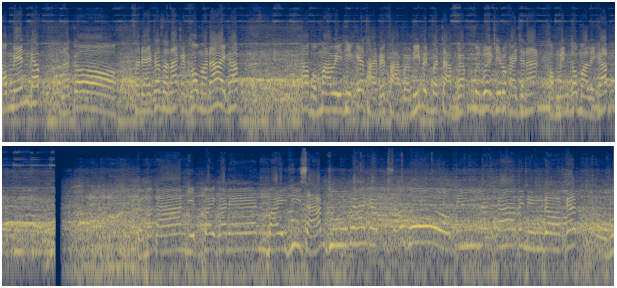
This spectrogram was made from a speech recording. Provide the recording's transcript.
คอมเมนต์ครับ แล้วก็แสดงทัศนะกันเข้ามาได้ครับ ถ้าผมมาเวทีก็จะถ่ายไปฝากแบบนี้เป็นประจำครับ เพื่อนๆคิดว่าใครชนะ คอมเมนต์เข้ามาเลยครับ 10 ใบคะแนน ใบที่ 3 ชูไปให้กับเสาโทตีลังกาไป 1 ดอกครับ โอ้โห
